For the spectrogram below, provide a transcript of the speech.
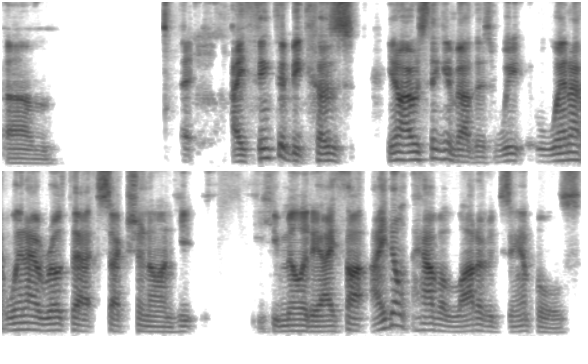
Um, I, I think that because you know, I was thinking about this. We when I when I wrote that section on hu- humility, I thought I don't have a lot of examples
